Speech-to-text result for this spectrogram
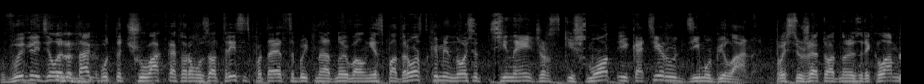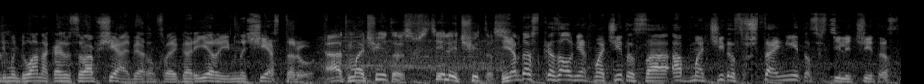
Выглядело это так, будто чувак, которому за 30 пытается быть на одной волне с подростками, носит тинейджерский шмот и котирует Диму Билана. По сюжету одной из реклам Дима Билан оказывается вообще обязан своей карьерой именно Честеру. От Мачитос в стиле Читос. Я бы даже сказал не от Мачитос, а об Мачитос в штанитос в стиле Читос.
